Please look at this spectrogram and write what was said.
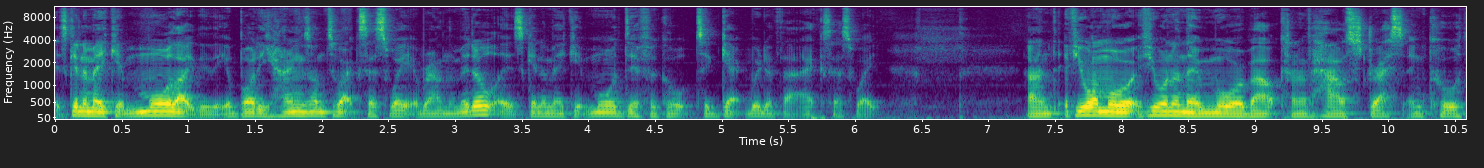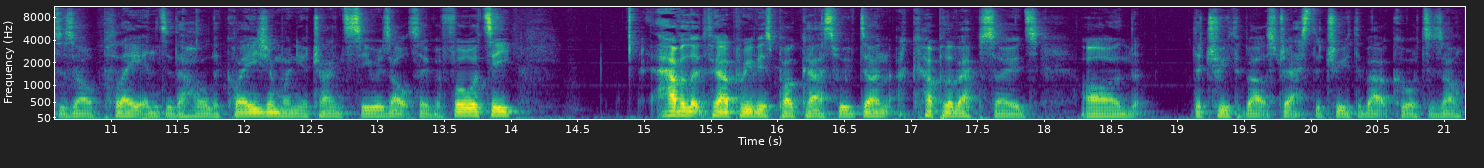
it's going to make it more likely that your body hangs onto excess weight around the middle. It's going to make it more difficult to get rid of that excess weight. And if you want more, if you want to know more about kind of how stress and cortisol play into the whole equation when you're trying to see results over 40, have a look through our previous podcasts. We've done a couple of episodes on the truth about stress, the truth about cortisol.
